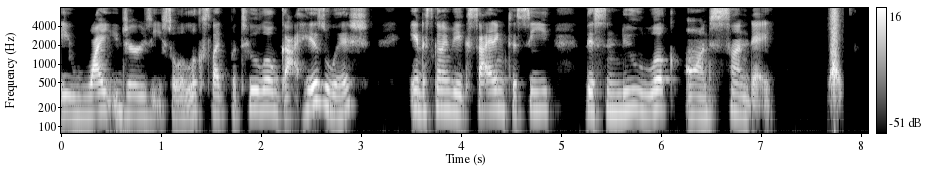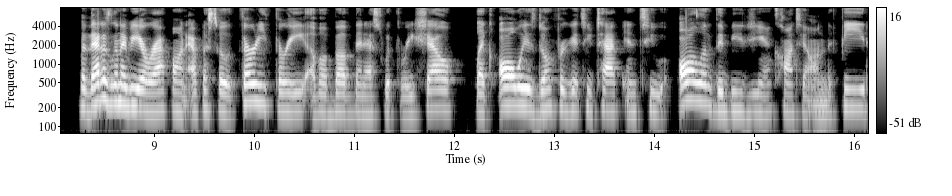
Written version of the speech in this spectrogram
a white jersey. So it looks like Patullo got his wish, and it's going to be exciting to see this new look on Sunday. But that is going to be a wrap on episode 33 of Above the Nest with Rachel. Like always, don't forget to tap into all of the BGN content on the feed.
